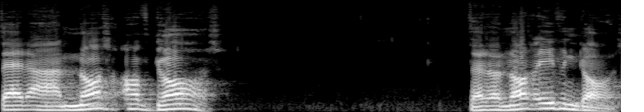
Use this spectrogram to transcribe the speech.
that are not of God, that are not even God.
